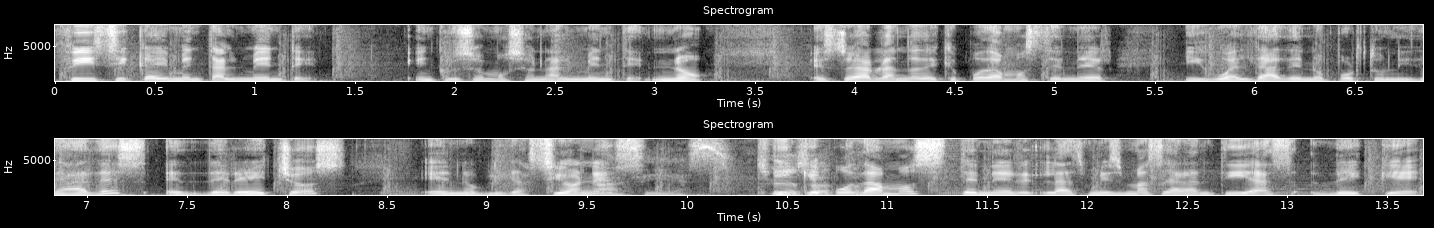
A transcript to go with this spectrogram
física y mentalmente, incluso emocionalmente, no. Estoy hablando de que podamos tener igualdad en oportunidades, en derechos, en obligaciones Así es. Sí, y que podamos tener las mismas garantías de que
